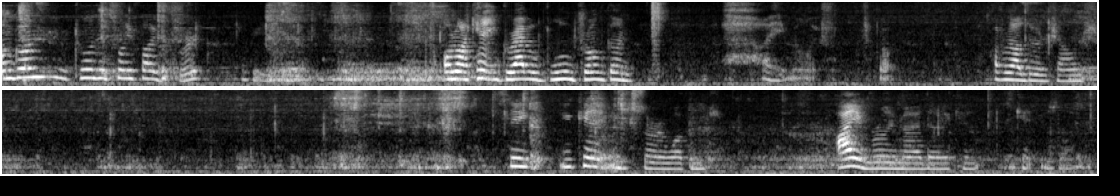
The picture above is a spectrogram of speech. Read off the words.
Drum gun, 225 brick. Okay, yeah. Oh no, I can't grab a blue drum gun. I hate my life. Forgot. I forgot to do a challenge. See, you can't use certain weapons. I am really mad that I can't can't use that.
